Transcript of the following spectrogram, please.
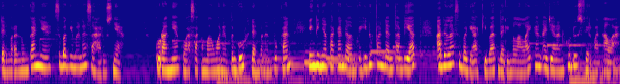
dan merenungkannya sebagaimana seharusnya kurangnya kuasa kemauan yang teguh dan menentukan yang dinyatakan dalam kehidupan dan tabiat adalah sebagai akibat dari melalaikan ajaran kudus firman Allah.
